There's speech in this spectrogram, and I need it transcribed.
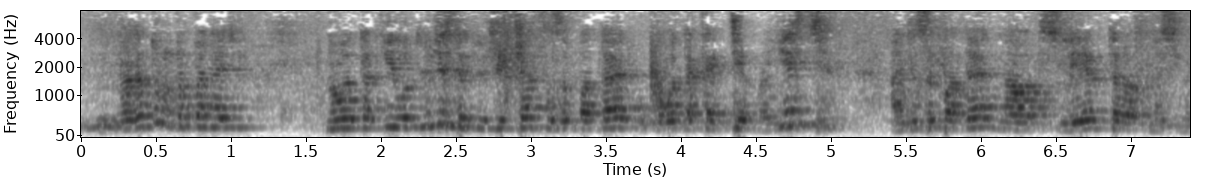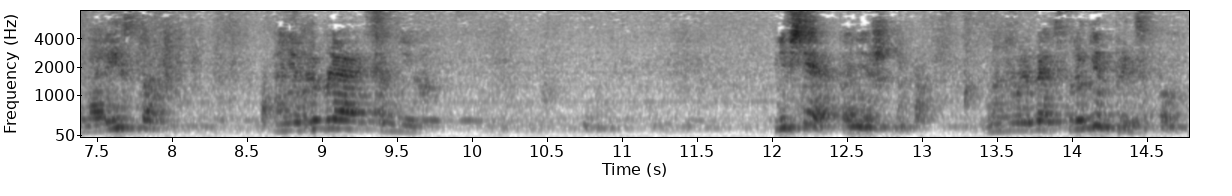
Надо трудно понять. Но вот такие вот люди, кстати, очень часто западают, у кого такая тема есть, они западают на вот лекторов, на семинаристов, они влюбляются в них. Не все, конечно, но они влюбляются по другим принципам.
